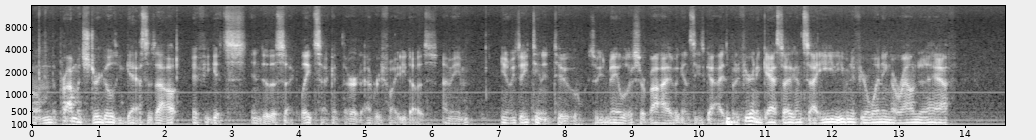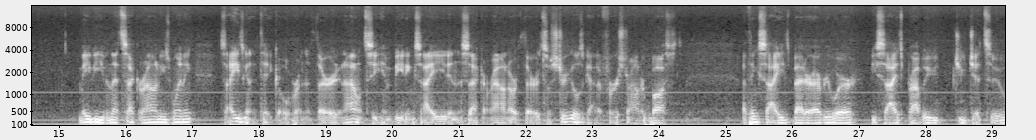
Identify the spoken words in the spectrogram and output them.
Um, the problem with Striegl is he gasses out if he gets into the sec- late second, third every fight he does. I mean, you know, he's 18 and 2, so he's been able to survive against these guys. But if you're going to gas out against Saeed, even if you're winning a round and a half, maybe even that second round he's winning, Saeed's going to take over in the third. And I don't see him beating Saeed in the second round or third. So Striegl's got a first round or bust. I think Saeed's better everywhere, besides probably jiu-jitsu.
